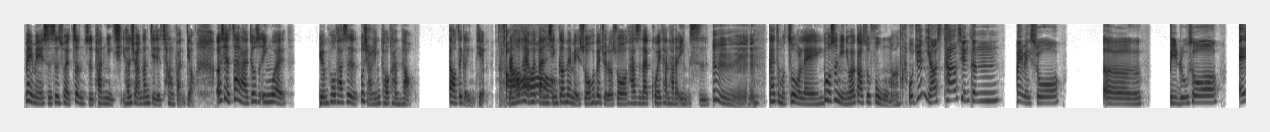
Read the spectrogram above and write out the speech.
妹妹十四岁，正值叛逆期，很喜欢跟姐姐唱反调，而且再来就是因为原 po 他是不小心偷看到。到这个影片，然后他也会担心跟妹妹说，会不会觉得说他是在窥探她的隐私？嗯，该怎么做嘞？如果是你，你会告诉父母吗？我觉得你要，他要先跟妹妹说，呃，比如说，哎，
